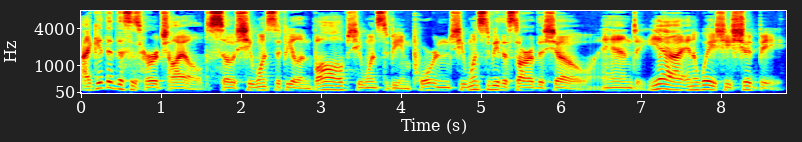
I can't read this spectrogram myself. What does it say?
I get that this is her child, so she wants to feel involved, she wants to be important, she wants to be the star of the show, and yeah, in a way she should be.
